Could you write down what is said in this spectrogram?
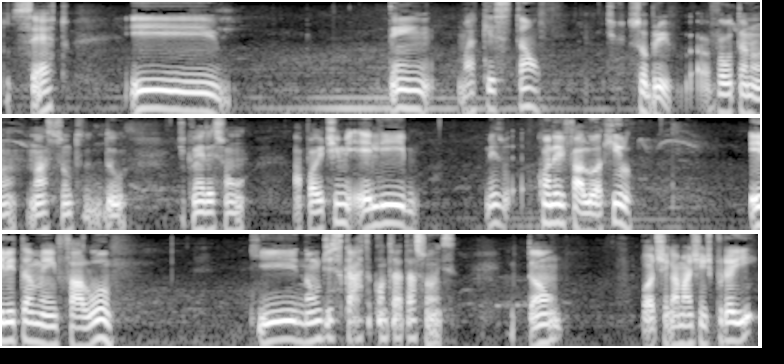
tudo certo. E tem uma questão sobre voltando no assunto do de que o Anderson apoia o time, ele mesmo quando ele falou aquilo, ele também falou que não descarta contratações. Então, pode chegar mais gente por aí.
